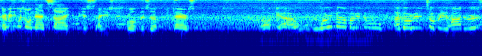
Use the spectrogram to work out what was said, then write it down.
Everything was on that side. We just I just rolled this up for comparison. Okay, uh, what we normally do, I don't really trouble the hardwares.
